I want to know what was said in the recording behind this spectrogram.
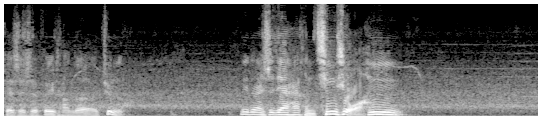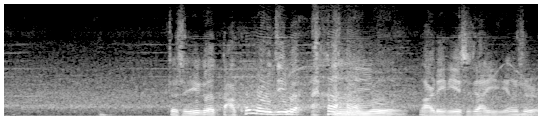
确实是非常的俊朗。那段时间还很清秀啊。嗯，这是一个打空门的机会。哎呦，马尔蒂尼实际上已经是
